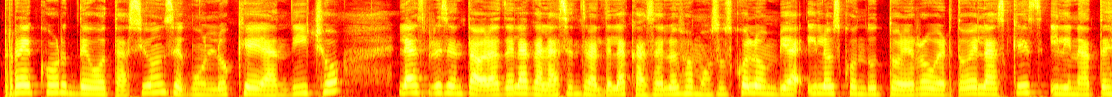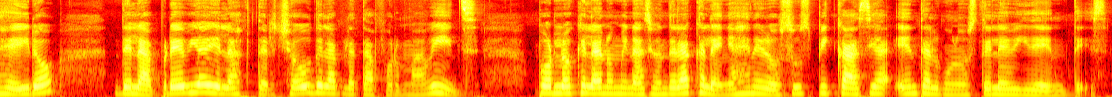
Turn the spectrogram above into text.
récord de votación, según lo que han dicho las presentadoras de la Gala Central de la Casa de los Famosos Colombia y los conductores Roberto Velázquez y Lina Tejero de la previa y el after show de la plataforma Beats por lo que la nominación de la caleña generó suspicacia entre algunos televidentes.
